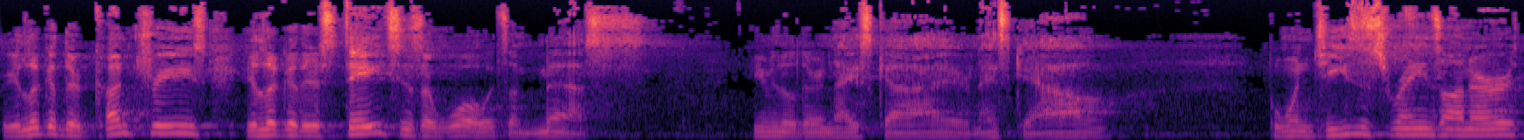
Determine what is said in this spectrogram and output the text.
or you look at their countries, you look at their states, and like, whoa, it's a mess. Even though they're a nice guy or a nice gal. But when Jesus reigns on earth,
